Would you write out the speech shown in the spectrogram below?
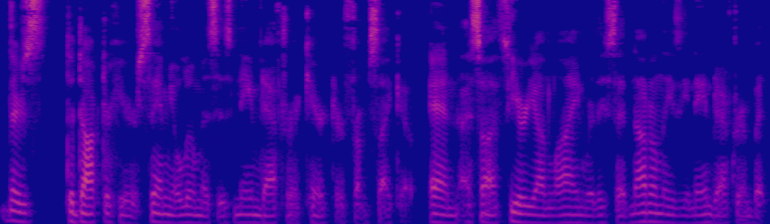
there's the doctor here, Samuel Loomis, is named after a character from Psycho. And I saw a theory online where they said not only is he named after him, but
